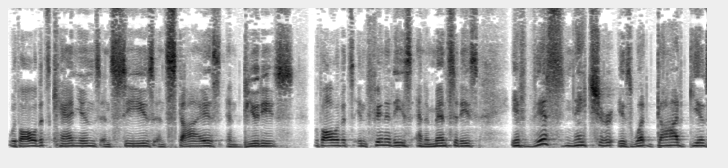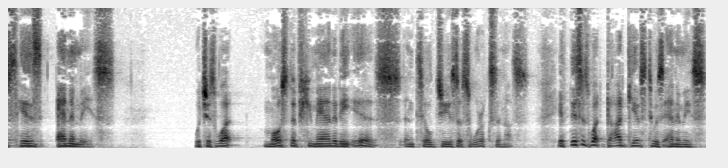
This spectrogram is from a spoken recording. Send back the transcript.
with all of its canyons and seas and skies and beauties, with all of its infinities and immensities, if this nature is what God gives his enemies, which is what most of humanity is until Jesus works in us, if this is what God gives to his enemies,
